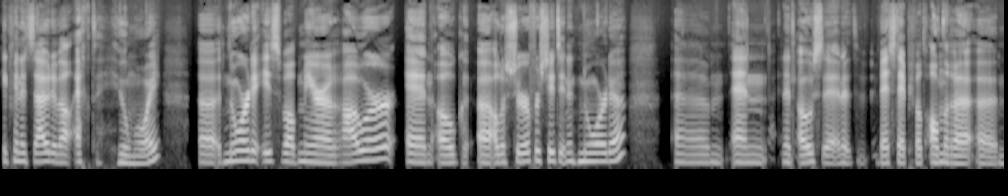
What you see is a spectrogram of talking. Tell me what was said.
Ik vind het zuiden wel echt heel mooi. Uh, het noorden is wat meer rauwer. En ook uh, alle surfers zitten in het noorden. Um, en in het oosten en het westen heb je wat andere uh,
